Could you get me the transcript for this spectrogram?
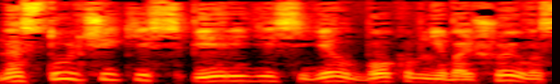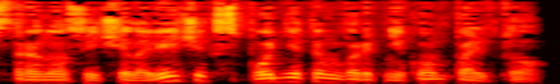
На стульчике спереди сидел боком небольшой востроносый человечек с поднятым воротником пальто.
